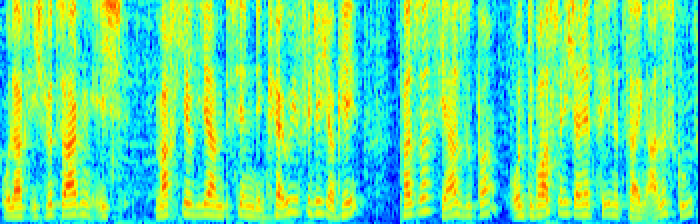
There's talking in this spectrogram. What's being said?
Olaf, ich würde sagen, ich mache hier wieder ein bisschen den Carry für dich, okay? Passt das? Ja, super. Und du brauchst mir nicht deine Zähne zeigen. Alles gut.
